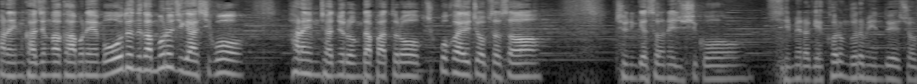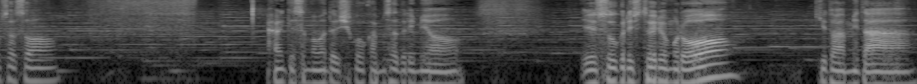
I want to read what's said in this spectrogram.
하나님 가정과 가문의 모든 가 무너지게 하시고 하나님 자녀로 응답받도록 축복하여 주옵소서 주님께서 은혜 주시고 세밀하게 걸음걸음 인도해 주옵소서 하나님께서 성감만 되시고 감사드리며 예수 그리스도 이름으로 기도합니다.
